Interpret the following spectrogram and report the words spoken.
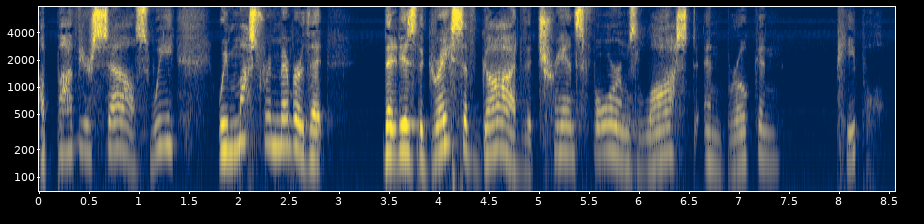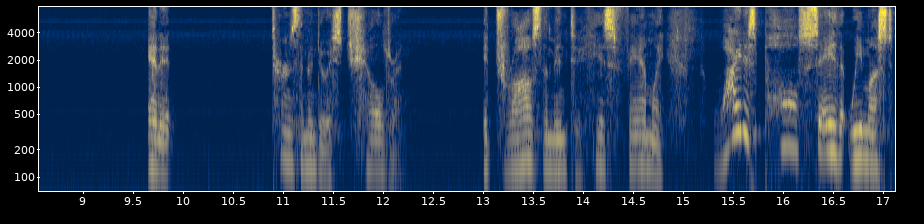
above yourselves. We, we must remember that, that it is the grace of God that transforms lost and broken people. And it turns them into his children, it draws them into his family. Why does Paul say that we must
